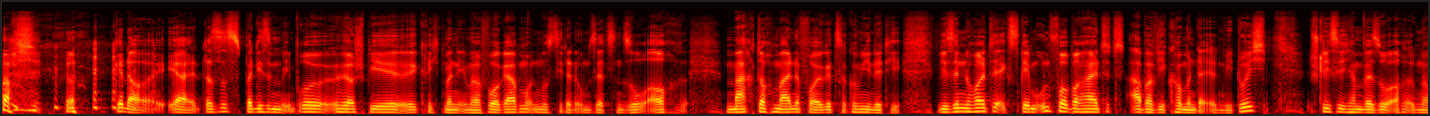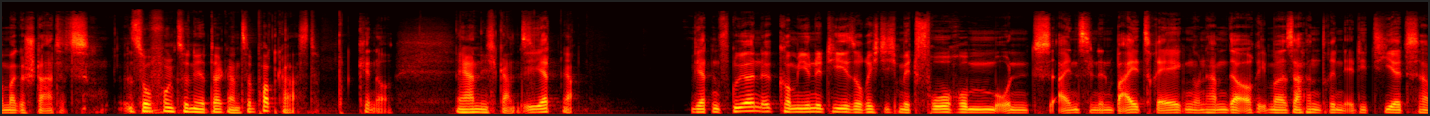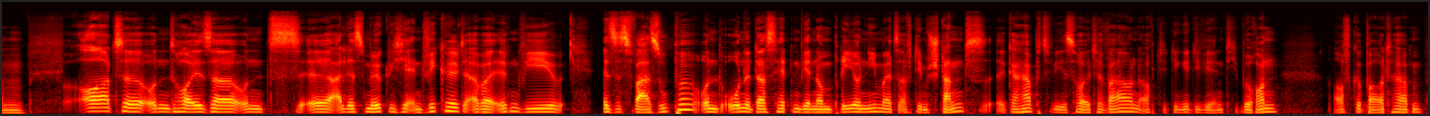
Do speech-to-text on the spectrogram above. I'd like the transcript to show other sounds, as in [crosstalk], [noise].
[laughs] genau, ja, das ist bei diesem Impro-Hörspiel äh, kriegt man immer Vorgaben und muss die dann umsetzen. So auch, mach doch mal eine Folge zur Community. Wir sind heute extrem unvorbereitet, aber wir kommen da irgendwie durch. Schließlich haben wir so auch irgendwann mal gestartet. So funktioniert der ganze Podcast. Genau. Ja, nicht ganz. Ja, ja wir hatten früher eine Community so richtig mit Forum und einzelnen Beiträgen und haben da auch immer Sachen drin editiert, haben Orte und Häuser und äh, alles Mögliche entwickelt, aber irgendwie es, es war super und ohne das hätten wir Nombreo niemals auf dem Stand äh, gehabt, wie es heute war und auch die Dinge, die wir in Tiburon aufgebaut haben.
